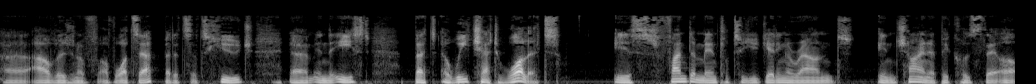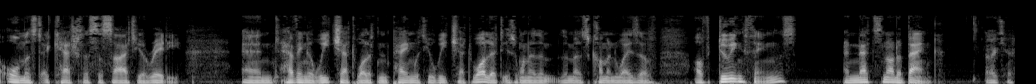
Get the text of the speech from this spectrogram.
uh, our version of, of WhatsApp, but it's, it's huge, um, in the East. But a WeChat wallet is fundamental to you getting around in China because they are almost a cashless society already. And having a WeChat wallet and paying with your WeChat wallet is one of the, the most common ways of, of doing things. And that's not a bank. Okay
